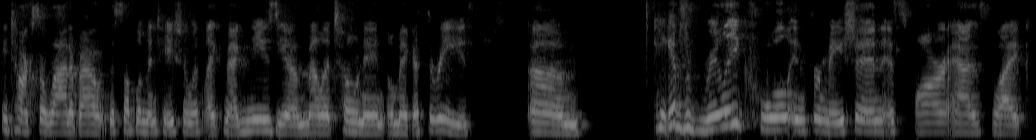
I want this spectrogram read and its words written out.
he talks a lot about the supplementation with like magnesium melatonin omega-3s um, he gives really cool information as far as like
